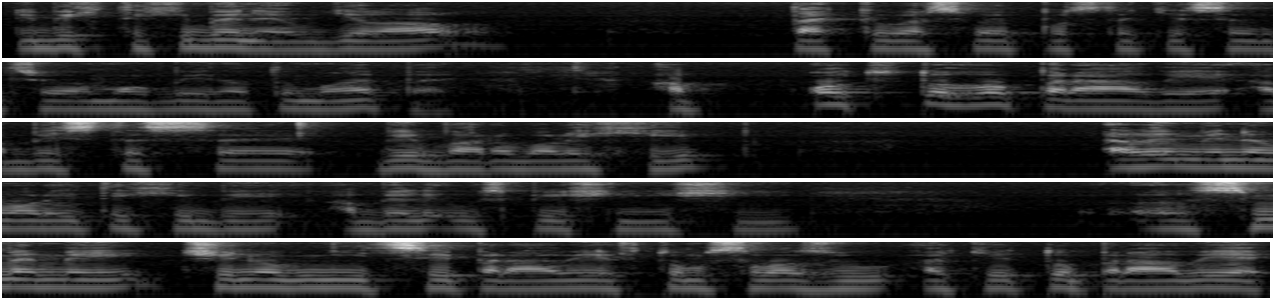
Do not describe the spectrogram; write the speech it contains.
Kdybych ty chyby neudělal, tak ve své podstatě jsem třeba mohl být na tom lépe. A od toho právě, abyste se vyvarovali chyb, eliminovali ty chyby a byli úspěšnější. Eh, jsme my, činovníci právě v tom svazu, ať je to právě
